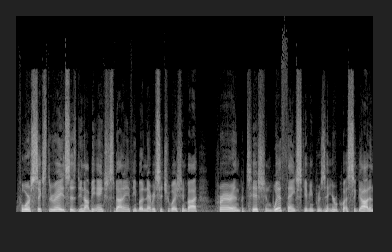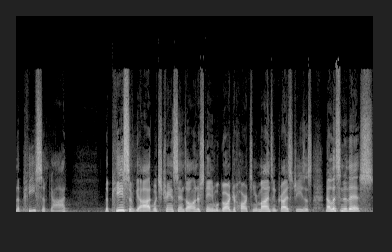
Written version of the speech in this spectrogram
4, 6 through 8, it says, Do not be anxious about anything, but in every situation by prayer and petition with thanksgiving, present your requests to God, and the peace of God, the peace of God, which transcends all understanding, will guard your hearts and your minds in Christ Jesus. Now, listen to this.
